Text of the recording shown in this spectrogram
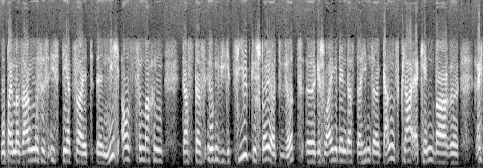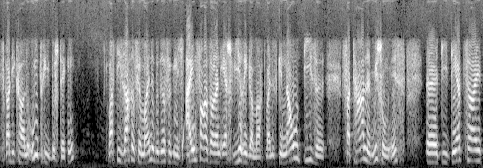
Wobei man sagen muss, es ist derzeit äh, nicht auszumachen, dass das irgendwie gezielt gesteuert wird, äh, geschweige denn, dass dahinter ganz klar erkennbare rechtsradikale Umtriebe stecken was die Sache für meine Begriffe nicht einfacher, sondern eher schwieriger macht, weil es genau diese fatale Mischung ist, äh, die derzeit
